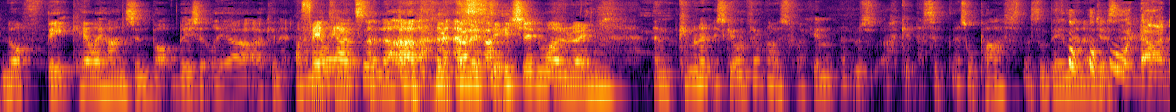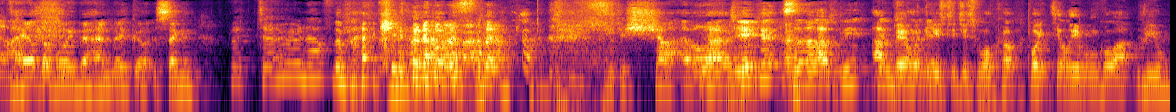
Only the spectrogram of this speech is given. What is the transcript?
not fake Helly Hansen, but basically a, a kind of A Felly Hansen? a, an imitation one, right? Mm. And coming into school and thinking I was fucking, it was, I could, this, will- this will pass, this will do, and then I just, Oh, no, I. I heard a boy behind me singing, Return of the Mack, and I was like, he just shot out of that Yeah. jacket, so that was me. At Belmont, he used to just walk up, point to a label, and go like real.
